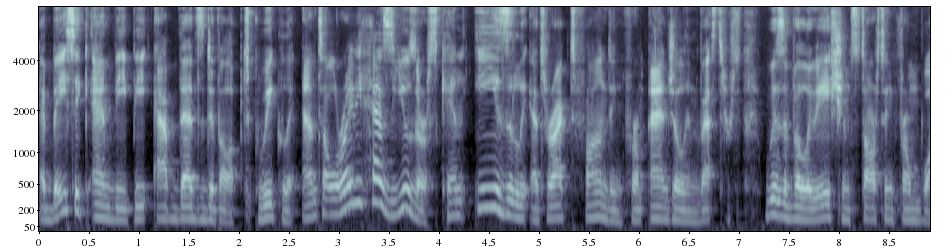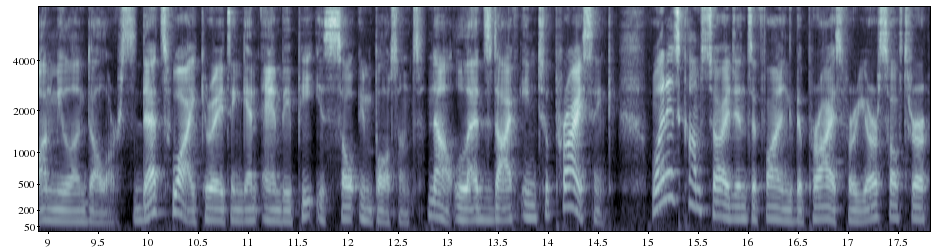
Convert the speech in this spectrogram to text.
a basic MVP app that's developed quickly and already has users can easily attract funding from angel investors with a valuation starting from $1 million. That's why creating an MVP is so important. Now let's dive into pricing. When it comes to identifying the price for your software,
